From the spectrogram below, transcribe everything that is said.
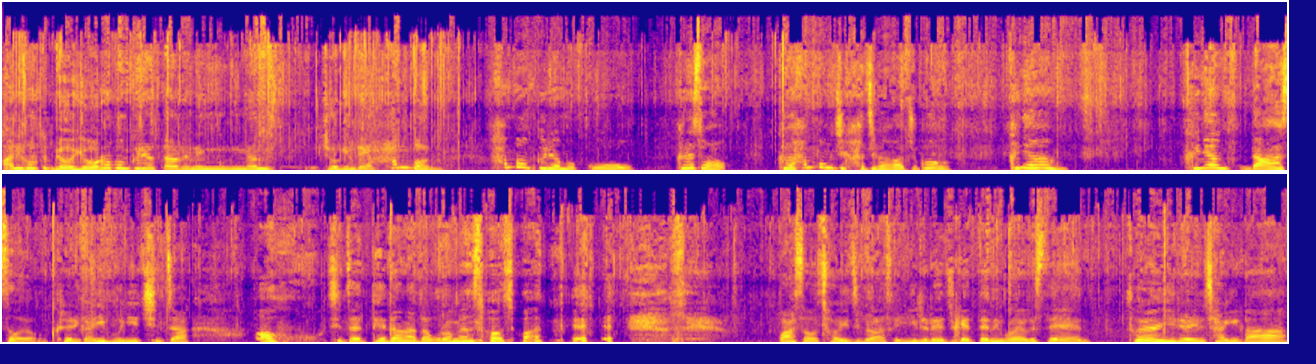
아니 그것도 몇, 여러 번 끓였다 그러면 저긴데 한 번 한 번 끓여 먹고 그래서 그 한 봉지 가져가가지고 그냥 그냥 나왔어요. 그러니까 이분이 진짜 아우 진짜 대단하다 그러면서 저한테 와서 저희 집에 와서 일을 해주겠다는 거예요. 글쎄 토요일 일요일 자기가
